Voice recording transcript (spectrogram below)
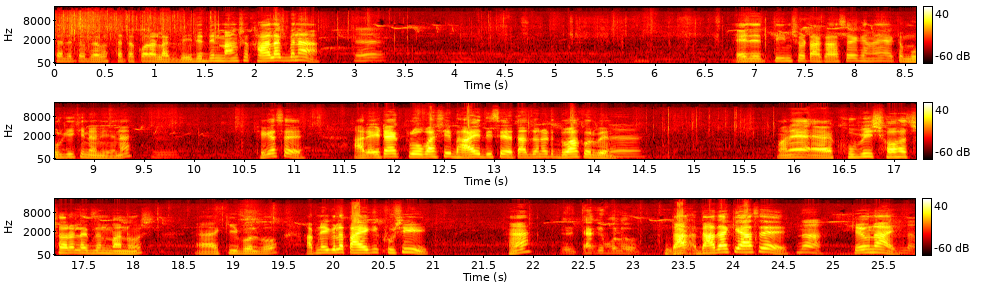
তাহলে তো ব্যবস্থাটা করা লাগবে। ঈদের দিন মাংস খাওয়া লাগবে না? হ্যাঁ। এই যে তিনশো টাকা আছে এখানে একটা মুরগি কিনে নিয়ে না? ঠিক আছে? আর এটা এক প্রবাসী ভাই দিছে তার জন্য একটু দোয়া করবেন। হ্যাঁ। মানে খুবই সহজ সরল একজন মানুষ। কি বলব? আপনি এগুলো পায়ে কি খুশি? হ্যাঁ? কাকে বলো? দাদা কি আছে? না। কেউ নাই? না।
